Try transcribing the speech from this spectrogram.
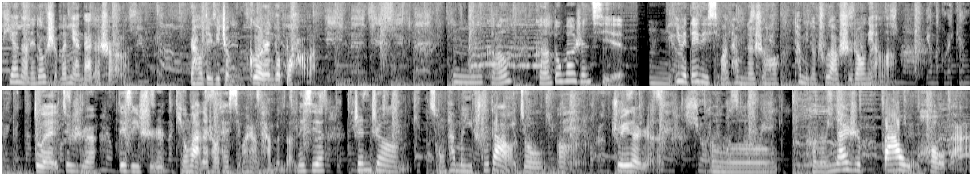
天哪，那都什么年代的事儿了？”然后 Daisy 整个人就不好了。嗯，可能可能东方神起，嗯，因为 Daisy 喜欢他们的时候，他们已经出道十周年了。对，就是 Daisy 是挺晚的时候才喜欢上他们的。那些真正从他们一出道就呃追的人，嗯，可能应该是八五后吧。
